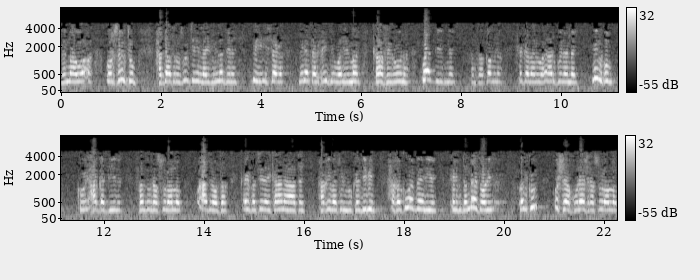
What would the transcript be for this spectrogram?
بما هو أرسلتم حتى رسلتين لا يذن لدني به إساق من التوحيد والإيمان كافرون وأديبني فانتقمنا ككذا وأرقذني منهم كوي حق الدين فانظر رسول الله وحد يرضى كيف سيدي كان هاتي حقيبة المكذبين حق كوى بانيي إرب دمبيتولي واذكر وشيخ قراش رسول الله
